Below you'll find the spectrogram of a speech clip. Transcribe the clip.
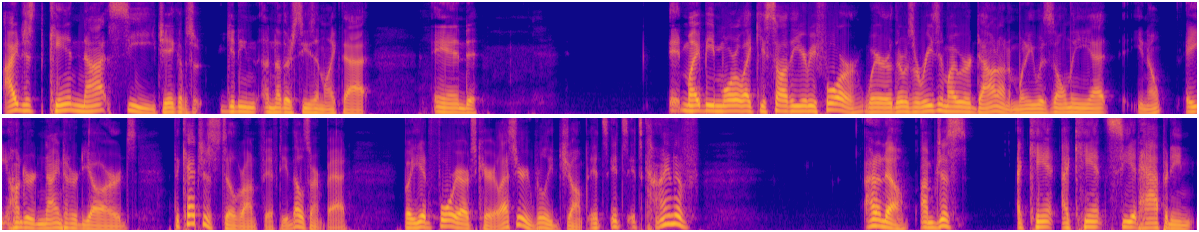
I just cannot see Jacobs getting another season like that. And it might be more like you saw the year before, where there was a reason why we were down on him when he was only at, you know, 800, 900 yards. The catches still around 50. Those aren't bad. But he had four yards carry. Last year he really jumped. It's it's it's kind of I don't know. I'm just I can't I can't see it happening.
